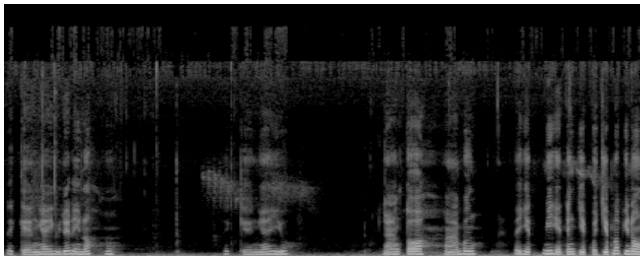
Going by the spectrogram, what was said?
ได้แกงใหญ่อยู่ด้วยนี่เนาะได้แกงใหญ่อยู่ยางต่อหาเบิ่งได้เห็ดมีเห็ดยังเจ็บกว่าเจ็บเนาะพี่น้อง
